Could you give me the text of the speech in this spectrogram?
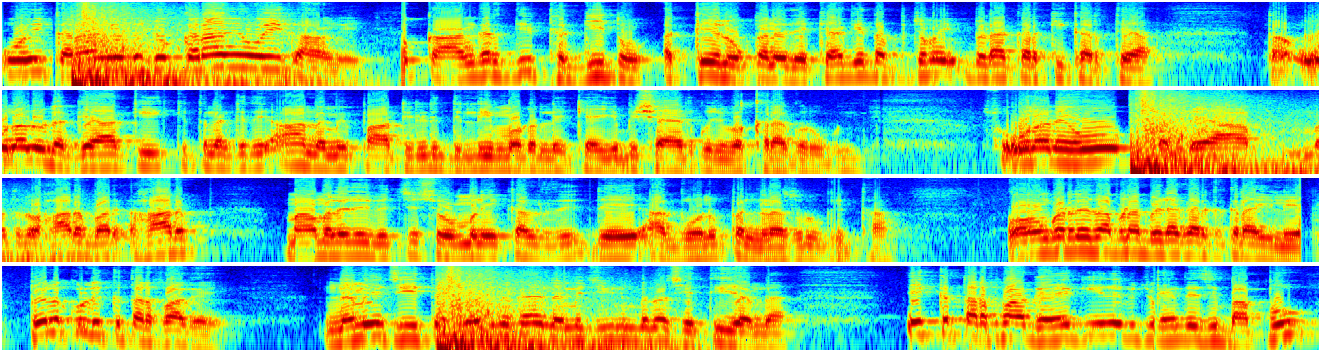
ਉਹੀ ਕਰਾਂਗੇ ਤੇ ਜੋ ਕਰਾਂਗੇ ਉਹੀ ਕਹਾਂਗੇ। ਉਹ ਕਾਂਗਰਸ ਦੀ ਠੱਗੀ ਤੋਂ ਅੱਕੇ ਲੋਕਾਂ ਨੇ ਦੇਖਿਆ ਕਿ ਤਾਂ ਜਮਾਂ ਬੜਾ ਕਰਕੀ ਕਰਤਿਆ। ਤਾਂ ਉਹਨਾਂ ਨੂੰ ਲੱਗਿਆ ਕਿ ਕਿਤਨਾ ਕਿਤੇ ਆਹ ਨਵੀਂ ਪਾਰਟੀ ਜਿਹੜੀ ਦਿੱਲੀ ਮਾਡਲ ਲੈ ਕੇ ਆਈ ਹੈ ਵੀ ਸ਼ਾਇਦ ਕੁਝ ਵੱਖਰਾ ਕਰੂਗੀ। ਸੋ ਉਹਨਾਂ ਨੇ ਉਹ ਭੰਡਿਆ, ਮਤਲਬ ਹਰ ਵਰ- ਹਰ ਮਾਮਲੇ ਦੇ ਵਿੱਚ ਸ਼੍ਰੋਮਣੀ ਅਕਾਲੀ ਦੇ- ਦੇ ਆਗੂਆਂ ਨੂੰ ਭੰਡਣਾ ਸ਼ੁਰੂ ਕੀਤਾ। ਕਾਂਗਰਸ ਨੇ ਤਾਂ ਆਪਣਾ ਬੇੜਾ ਕਰਕ ਕਰਾਈ ਲਿਆ। ਬਿਲਕੁਲ ਇੱਕ ਤਰਫਾ ਗਏ। ਨਵੀਂ ਚੀਜ਼ ਤੇ ਖੇਡ ਕਹਿੰਦੇ ਨਵੀਂ ਚੀਜ਼ ਨੂੰ ਬੰਦਾ ਛੇਤੀ ਜਾਂਦਾ। ਇੱਕ ਤਰਫਾ ਗਏ ਕਿ ਇਹਦੇ ਵਿੱਚ ਕਹਿੰਦੇ ਸੀ, ਬਾਪੂ,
